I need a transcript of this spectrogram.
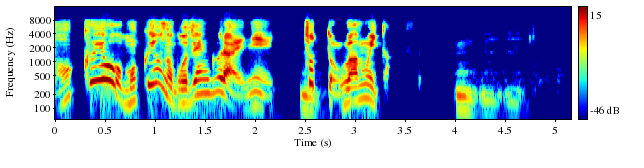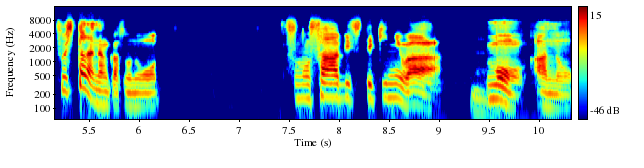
木曜、木曜の午前ぐらいにちょっと上向いたんですよ。うんうんそしたらなんかその、そのサービス的には、うんもう、あの、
